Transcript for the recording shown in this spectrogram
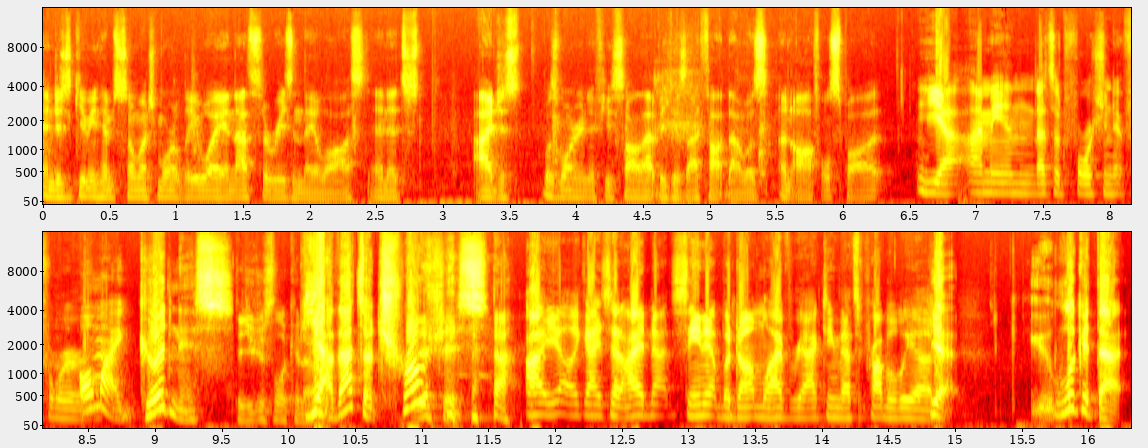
and just giving him so much more leeway, and that's the reason they lost. And it's. I just was wondering if you saw that because I thought that was an awful spot. Yeah, I mean that's unfortunate for. Oh my goodness. Did you just look it up? Yeah, that's atrocious. Uh, yeah, like I said, I had not seen it, but Dom live reacting. That's probably a. yeah. Look at that.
